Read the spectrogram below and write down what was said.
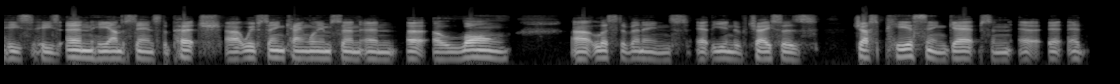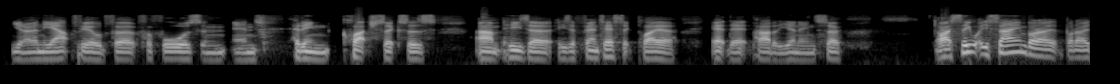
he's he's in. He understands the pitch. Uh, we've seen Kane Williamson in a, a long uh, list of innings at the end of chases, just piercing gaps and uh, you know in the outfield for for fours and and hitting clutch sixes. Um, he's a he's a fantastic player at that part of the innings. So I see what you're saying, but I but I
